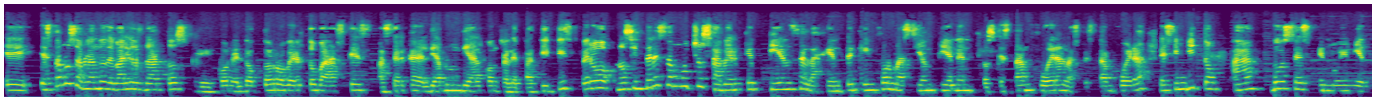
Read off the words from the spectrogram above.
Eh, estamos hablando de varios datos eh, con el doctor Roberto Vázquez acerca del Día Mundial contra la Hepatitis, pero nos interesa mucho saber qué piensa la gente, qué información tienen los que están fuera, las que están fuera. Les invito a Voces en Movimiento.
